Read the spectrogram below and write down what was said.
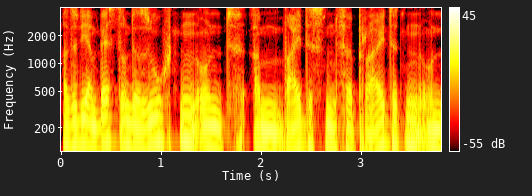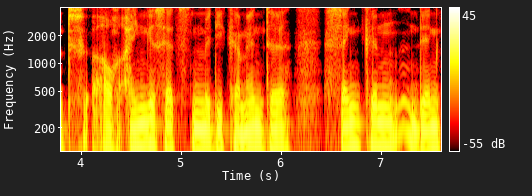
Also die am besten untersuchten und am weitesten verbreiteten und auch eingesetzten Medikamente senken den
